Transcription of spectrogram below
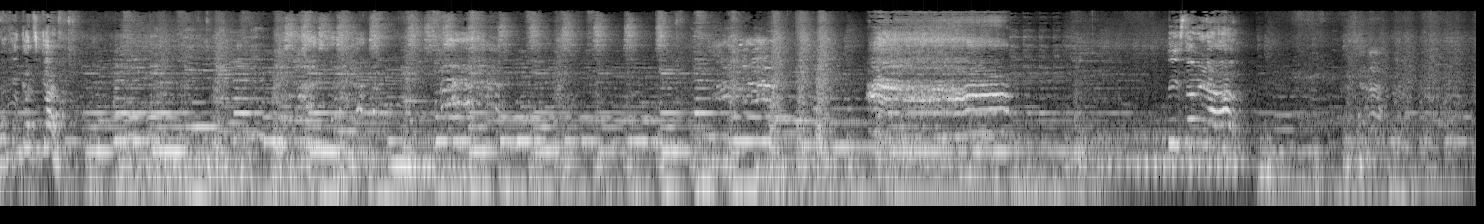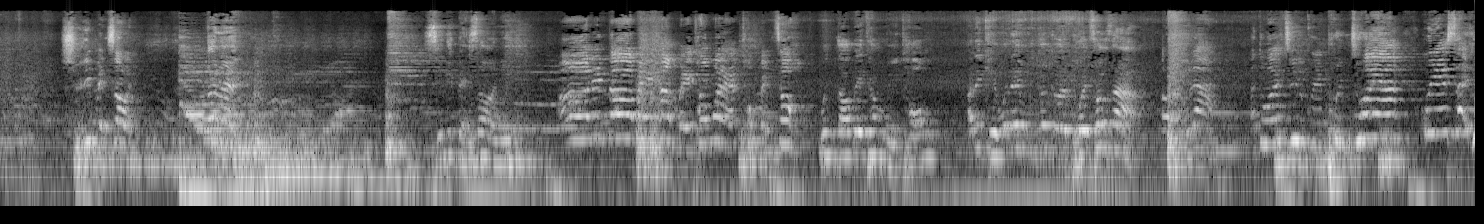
여기까지 가 Đi xử lý bệnh rồi Tên này xử lý bệnh rồi Ờ, đi tao bị thằng bị thông quá là thùng bệnh rồi Quên tao bị thằng bị thông 阮刀背烫未通，啊，你摕阮的五哥哥的皮创啥？哦啦，啊，拄仔水龟喷出来啊，我迄屎都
